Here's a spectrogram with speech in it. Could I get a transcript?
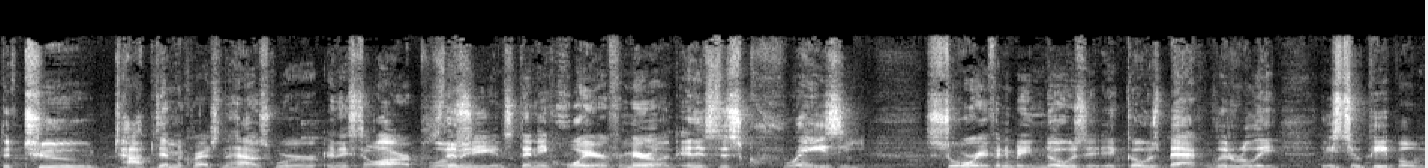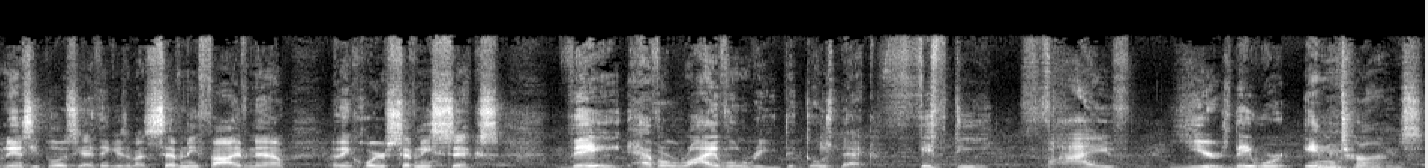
the two top Democrats in the House were, and they still are, Pelosi Steny. and Steny Hoyer from Maryland, and it's this crazy story. If anybody knows it, it goes back literally. These two people, Nancy Pelosi, I think is about seventy-five now. I think Hoyer's seventy-six. They have a rivalry that goes back fifty-five years. They were interns.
